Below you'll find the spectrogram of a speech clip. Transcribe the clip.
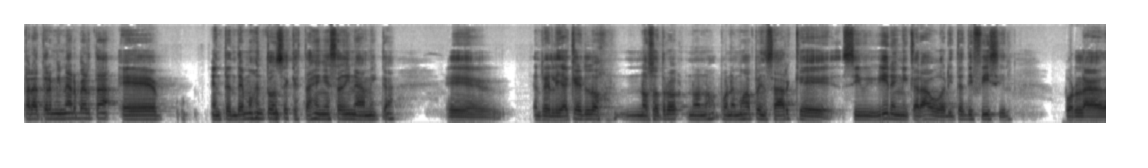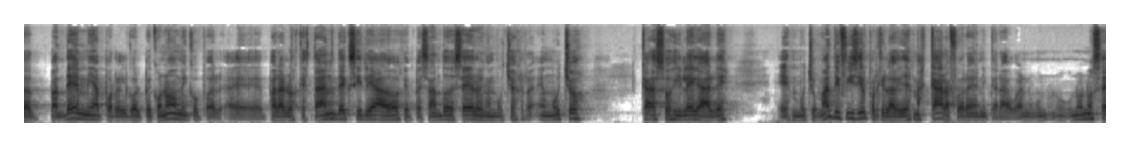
para terminar, Berta, eh, entendemos entonces que estás en esa dinámica. Eh, en realidad que nosotros no nos ponemos a pensar que si vivir en Nicaragua ahorita es difícil, por la pandemia, por el golpe económico, eh, para los que están de exiliados, empezando de cero en muchos, en muchos casos ilegales, es mucho más difícil porque la vida es más cara fuera de Nicaragua. Uno no, se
